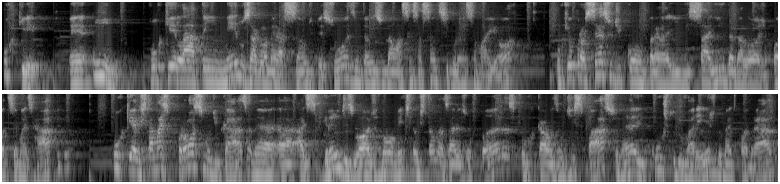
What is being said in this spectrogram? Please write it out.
Por quê? É, um, porque lá tem menos aglomeração de pessoas, então isso dá uma sensação de segurança maior, porque o processo de compra e saída da loja pode ser mais rápido, porque ela está mais próximo de casa, né? As grandes lojas normalmente não estão nas áreas urbanas por causa de espaço, né? E custo do varejo do metro quadrado,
